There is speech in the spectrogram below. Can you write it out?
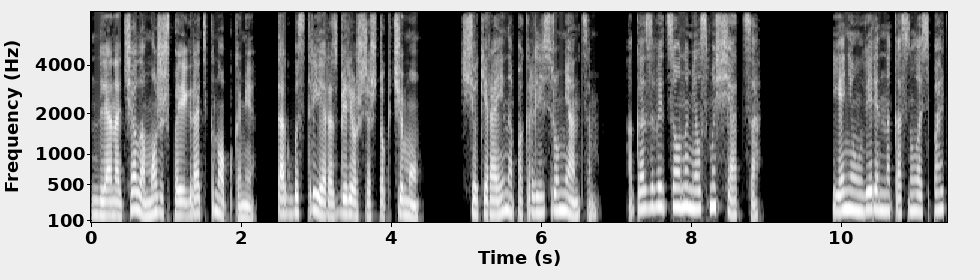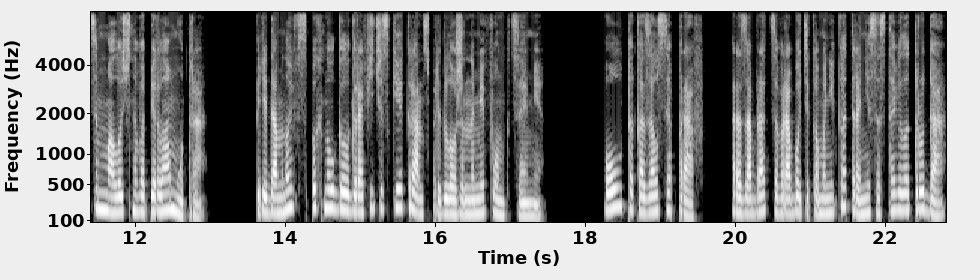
«Для начала можешь поиграть кнопками. Так быстрее разберешься, что к чему». Щеки Раина покрылись румянцем. Оказывается, он умел смущаться. Я неуверенно коснулась пальцем молочного перламутра. Передо мной вспыхнул голографический экран с предложенными функциями. Олд оказался прав. Разобраться в работе коммуникатора не составило труда.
